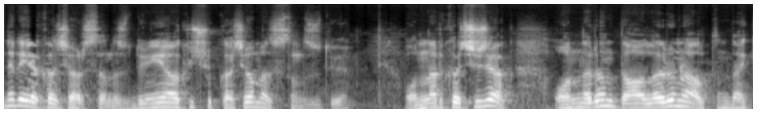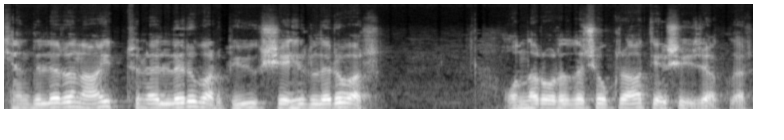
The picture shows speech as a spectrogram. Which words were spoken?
Nereye kaçarsanız dünya küçük kaçamazsınız diyor. Onlar kaçacak. Onların dağların altında kendilerine ait tünelleri var, büyük şehirleri var. Onlar orada çok rahat yaşayacaklar.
